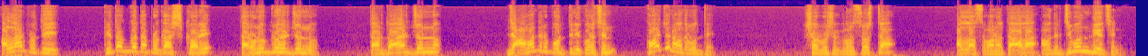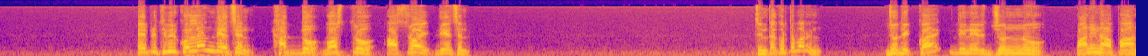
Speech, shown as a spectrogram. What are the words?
আল্লাহর প্রতি কৃতজ্ঞতা প্রকাশ করে তার অনুগ্রহের জন্য, তার দয়ার জন্য, যা আমাদের উপর তিনি করেছেন? কয়জন আমাদের মধ্যে? সর্বশক্তিমান স্রষ্টা আল্লাহ সুবহানাহু ওয়া তাআলা আমাদের জীবন দিয়েছেন। এই পৃথিবীর কল্যাণ দিয়েছেন, খাদ্য, বস্ত্র, আশ্রয় দিয়েছেন। চিন্তা করতে পারেন? যদি কয়েক দিনের জন্য পানি না পান,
